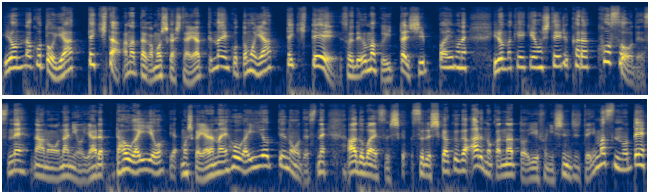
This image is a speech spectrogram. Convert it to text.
いろんなことをやってきた。あなたがもしかしたらやってないこともやってきて、それでうまくいったり失敗もね、いろんな経験をしているからこそですね、あの、何をやった方がいいよ、もしくはやらない方がいいよっていうのをですね、アドバイスする資格があるのかなというふうに信じていますので、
